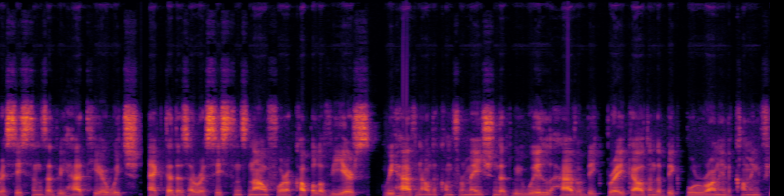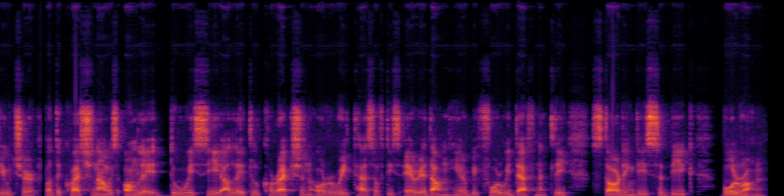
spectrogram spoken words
resistance that we had here, which acted as a resistance now for a couple of years, we have now the confirmation that we will have a big breakout and a big bull run in the coming future. But the question now is only, do we see a little correction or retest of this area down here before we definitely starting this big bull run.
